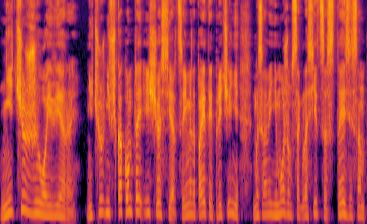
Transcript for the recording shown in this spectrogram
не чужой верой, не, в каком-то еще сердце. Именно по этой причине мы с вами не можем согласиться с тезисом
